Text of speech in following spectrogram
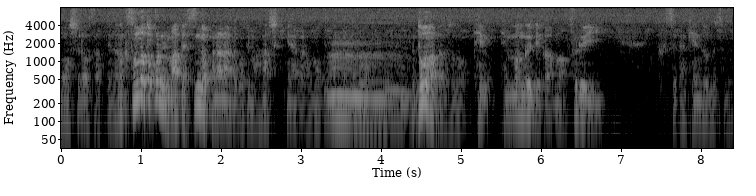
面白さっていうのはなんかそんなところにもあったりするのかななんてこと今話聞きながら思ってうたんだけどん。どうなんだろうその天天満宮っていうか、まあ、古い建造物の。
